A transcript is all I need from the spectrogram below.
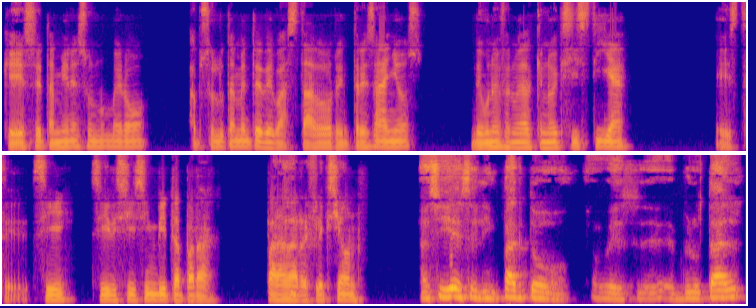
que ese también es un número absolutamente devastador en tres años de una enfermedad que no existía. Este, sí, sí, sí se invita para, para la reflexión. Así es, el impacto es eh, brutal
